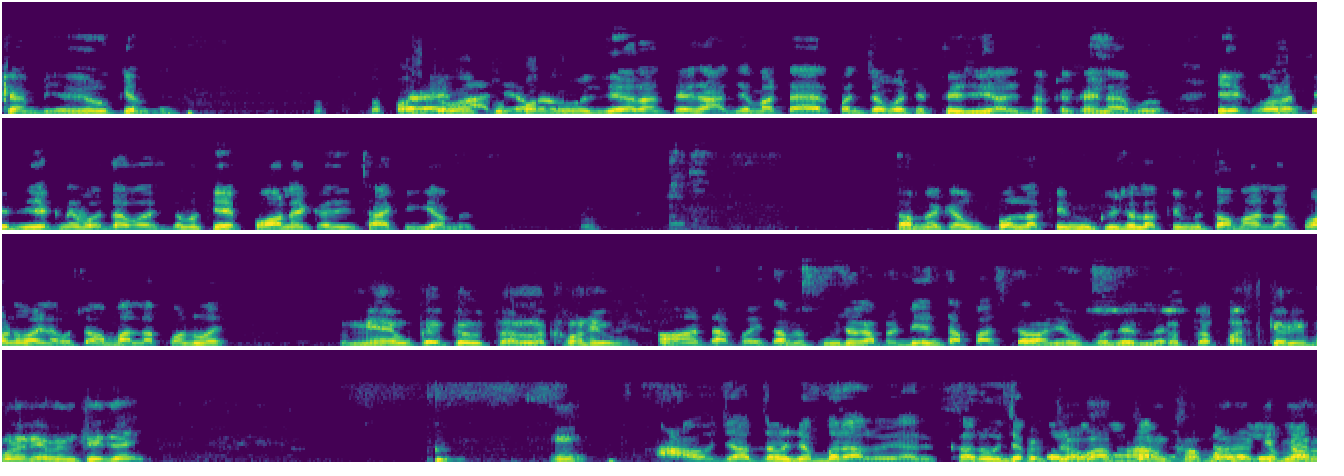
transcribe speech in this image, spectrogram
કેમ બે એવું કેમ છે? તપાસ કરવા તું પણ રોજ હેરાન થઈએ આજે મારા ટાયર પંચર ઠીક થઈ જાય ધક્કા ખાઈને ના બોલો. એક વર્ષથી એક ને વધારે વર્ષથી તમે કે ફોને કરીને થાકી ગયા અમે. તમે કે ઉપર લખીને મૂક્યું છે મૂક્યું. તમારે લખવાનું હોય ને શું? અમારે લખવાનું હોય? મેં એવું કઈ કહ્યું તારે લખવાનું એવું? હા તા ભાઈ તમે પૂછો કે આપણે બેન તપાસ કરવાની એવું પૂછે એટલે. તપાસ કરવી પડે ને એમ થઈ જાય? આવો જવાબ તમે જબ્બર આલો યાર. ખરું જબ્બર જવાબ તમને ખબર કે મેં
